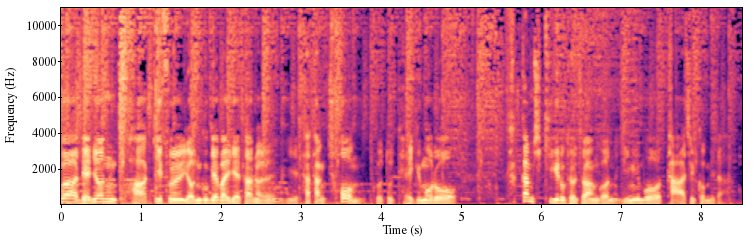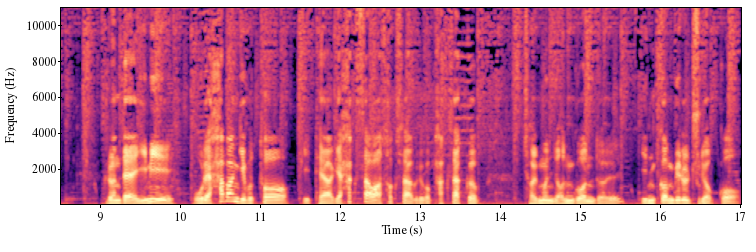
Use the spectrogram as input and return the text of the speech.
정부가 내년 과학기술 연구개발 예산을 사상 처음 그것도 대규모로 삭감시키기로 결정한 건 이미 뭐 다 아실 겁니다. 그런데 이미 올해 하반기부터 이 대학의 학사와 석사 그리고 박사급 젊은 연구원들 인건비를 줄였고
